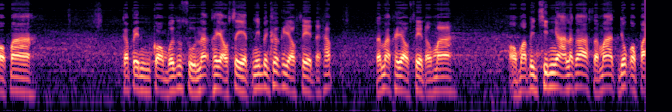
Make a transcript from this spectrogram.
ออกมา ก็เป็นกล่องเบอร์ศูนย์นะเขย่าเศษนี่เป็นเครื่องเขย่าเศษนะครับ สามารถเขย่าเศษออกมา ออกมาเป็นชิ้นงานแล้วก็สามารถยกออกไป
